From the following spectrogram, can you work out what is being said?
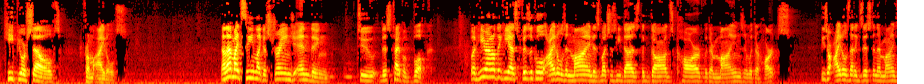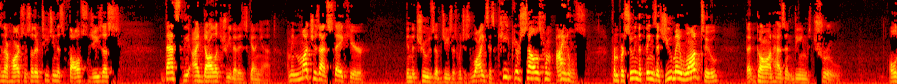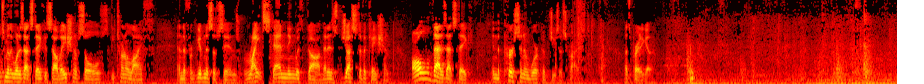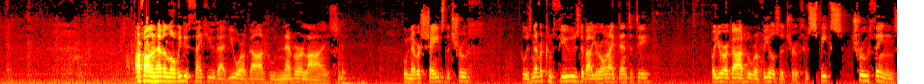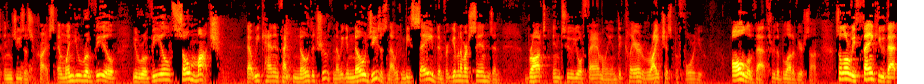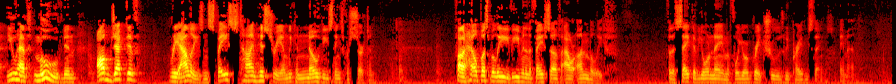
keep yourselves from idols. Now, that might seem like a strange ending to this type of book. But here, I don't think he has physical idols in mind as much as he does the gods carved with their minds and with their hearts. These are idols that exist in their minds and their hearts, and so they're teaching this false Jesus. That's the idolatry that is getting at. I mean, much is at stake here in the truths of Jesus, which is why he says, Keep yourselves from idols, from pursuing the things that you may want to that God hasn't deemed true. Ultimately, what is at stake is salvation of souls, eternal life, and the forgiveness of sins, right standing with God, that is justification. All of that is at stake in the person and work of Jesus Christ. Let's pray together. Our Father in heaven, Lord, we do thank you that you are a God who never lies, who never shades the truth, who is never confused about your own identity, but you're a God who reveals the truth, who speaks true things in Jesus Christ. And when you reveal, you reveal so much that we can, in fact, know the truth, and that we can know Jesus, and that we can be saved and forgiven of our sins and brought into your family and declared righteous before you all of that through the blood of your Son. So, Lord, we thank you that you have moved in objective realities in space, time, history, and we can know these things for certain. Father, help us believe even in the face of our unbelief. For the sake of your name and for your great truths, we pray these things. Amen.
